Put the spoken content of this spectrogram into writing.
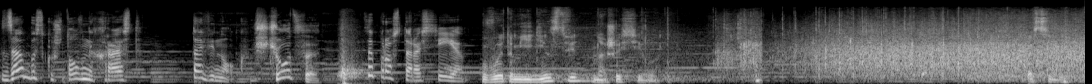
за безкоштовний хрест та вінок. Що це? Це просто Росія. В этом единстве наша сила. Спасибо.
